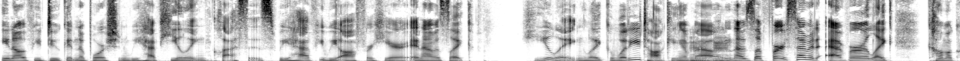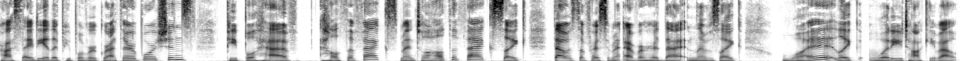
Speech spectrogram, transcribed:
you know, if you do get an abortion, we have healing classes. We have we offer here. And I was like, healing like what are you talking about mm-hmm. and that was the first time i'd ever like come across the idea that people regret their abortions people have health effects mental health effects like that was the first time i ever heard that and i was like what like what are you talking about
